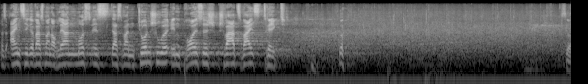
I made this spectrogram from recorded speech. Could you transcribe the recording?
Das Einzige, was man noch lernen muss, ist, dass man Turnschuhe in preußisch schwarz-weiß trägt. So.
